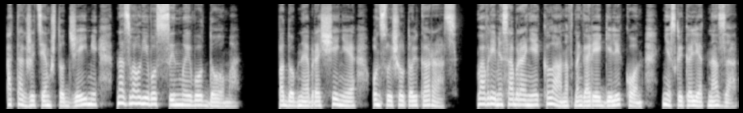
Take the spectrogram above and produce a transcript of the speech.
а также тем, что Джейми назвал его «сын моего дома». Подобное обращение он слышал только раз, во время собрания кланов на горе Геликон несколько лет назад.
